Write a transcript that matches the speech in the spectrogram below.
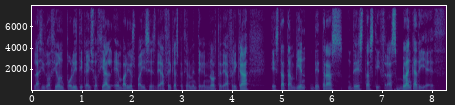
La situación política y social en varios países de África, especialmente en el norte de África, está también detrás de estas cifras. Blanca Díez.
